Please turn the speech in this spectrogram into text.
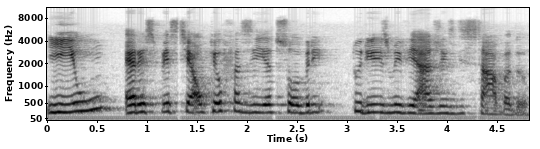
E um era especial que eu fazia sobre turismo e viagens de sábado.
